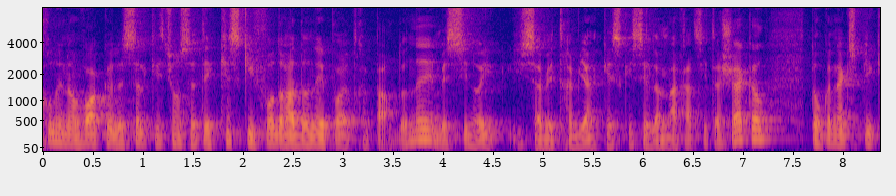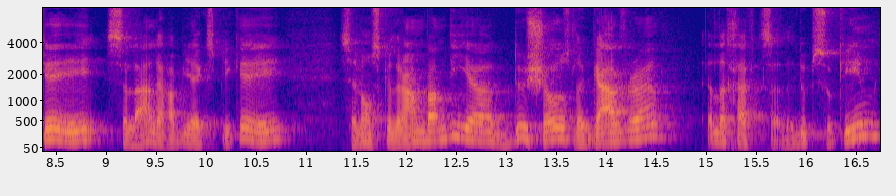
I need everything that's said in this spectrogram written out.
Chulin, on voit que la seule question c'était qu'est-ce qu'il faudra donner pour être pardonné, mais sinon il, savait très bien qu'est-ce que c'est le Machatzit Shekel. Donc on a expliqué cela, le rabbi a expliqué, selon ce que le Rambam dit, il y a deux choses, le Gavra et le Chaftza, le deux psukim,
